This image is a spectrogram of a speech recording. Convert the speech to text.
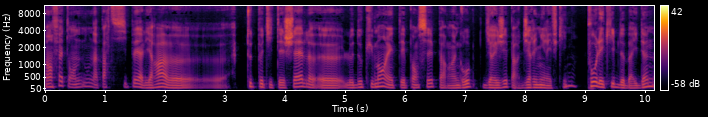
En fait, on, on a participé à l'IRA à toute petite échelle. le document a été pensé par un groupe dirigé par Jeremy Rifkin pour l'équipe de Biden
